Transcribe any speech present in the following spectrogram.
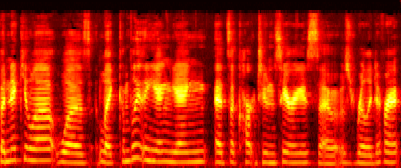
Bunnicula was like completely yin yang. It's a cartoon series, so it was really different.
